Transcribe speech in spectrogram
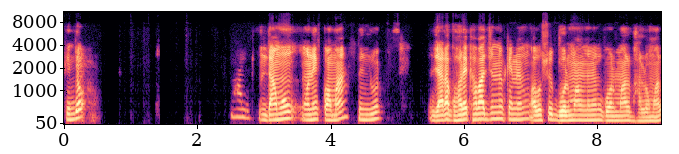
কিন্তু দামও অনেক কমা কিন্তু যারা ঘরে খাবার জন্য কেনেন অবশ্যই গোলমাল নেবেন গোলমাল ভালো মাল।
